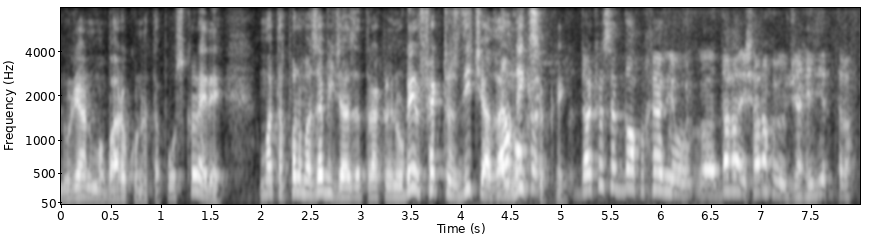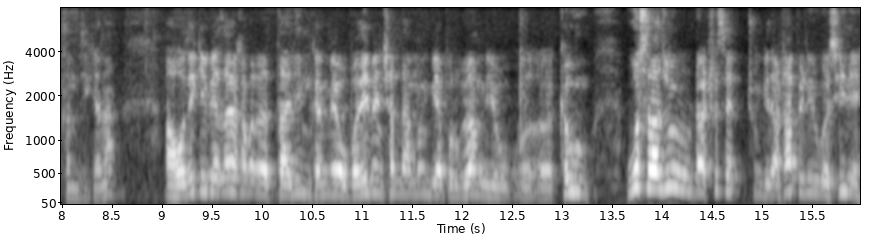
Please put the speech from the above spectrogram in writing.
لوریانو مبارکو نه تپوس کړی دی ما ته خپل مذهب اجازه راکړی نو ډیر فیکټرز دي چې هغه نه ایکسپټ کوي ډاکټر صاحب دا خو خیر یو دغه اشاره خو یو جاهلیت طرف ته مزي کنه او دې کې بیا ځای خبره تعلیم کمې او په دې ان شاء الله موږ بیا پروګرام یو کوو اوس راځو ډاکټر صاحب چونګې دا ټاپې ډیر وسی دي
